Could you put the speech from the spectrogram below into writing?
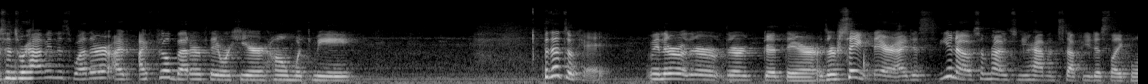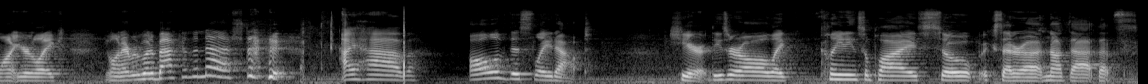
since we're having this weather, I, I feel better if they were here home with me. But that's okay. I mean, they're they're they're good there. They're safe there. I just, you know, sometimes when you're having stuff, you just like want you're like you want everybody back in the nest. I have all of this laid out here. These are all like cleaning supplies, soap, etc. Not that. That's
